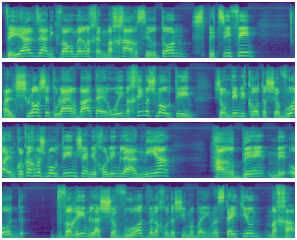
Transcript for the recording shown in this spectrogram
ויהיה על זה, אני כבר אומר לכם, מחר סרטון ספציפי על שלושת, אולי ארבעת האירועים הכי משמעותיים שעומדים לקרות השבוע. הם כל כך משמעותיים שהם יכולים להניע הרבה מאוד דברים לשבועות ולחודשים הבאים. אז stay tuned מחר.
